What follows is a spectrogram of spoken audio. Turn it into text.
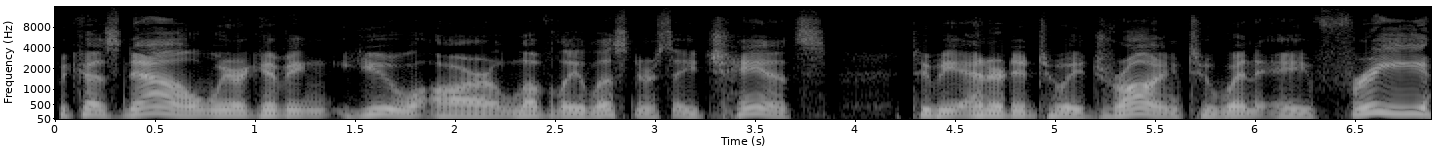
because now we're giving you, our lovely listeners, a chance to be entered into a drawing to win a free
